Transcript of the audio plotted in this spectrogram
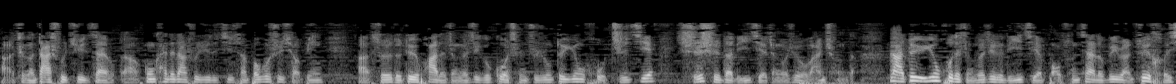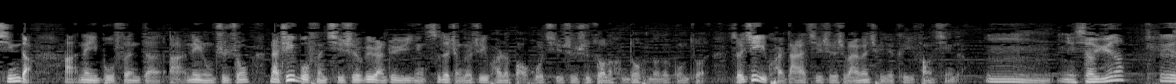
啊整个大数据在啊公开的大数据的计算，包括是小兵啊所有的对话的整个这个过程之中，对用户直接实时的理解整个是有完成的。那对于用户的整个这个理解，保存在了微软最核心的啊那一部分的啊内容之中。那这一部分其实微软对于隐私的整个这一块的保护，其实是做了很多很多的工作，所以这一块大家其实是完完全全可以放心的。嗯，你小鱼呢？这个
